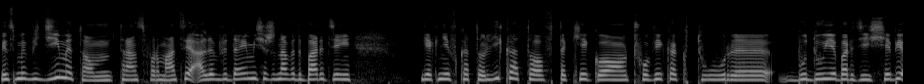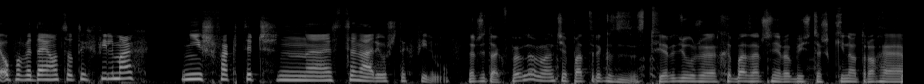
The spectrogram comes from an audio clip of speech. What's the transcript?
Więc my widzimy tą transformację, ale wydaje mi się, że nawet bardziej jak nie w katolika, to w takiego człowieka, który buduje bardziej siebie, opowiadając o tych filmach, niż faktyczny scenariusz tych filmów. Znaczy tak, w pewnym momencie Patryk stwierdził, że chyba zacznie robić też kino trochę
